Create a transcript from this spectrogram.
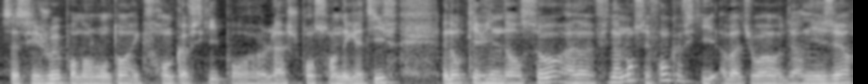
Ça s'est joué pendant longtemps avec Frankowski pour euh, là, je pense en négatif. Et donc Kevin Danso, finalement c'est Frankowski. Ah bah tu vois, aux dernières heures,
